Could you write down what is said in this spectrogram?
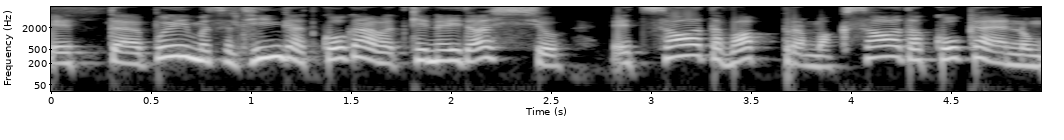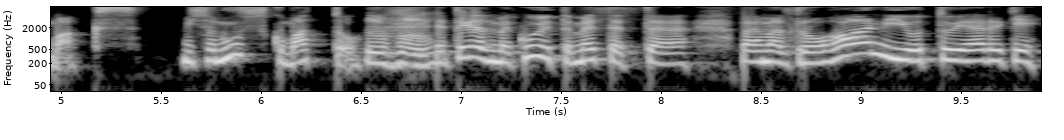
et äh, põhimõtteliselt hinged kogevadki neid asju, et saada vapramaks, saada kogenumaks mis on uskumatu. Mm, -hmm. et tegelikult me kujutame ette, et äh, vähemalt Rohani jutu järgi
